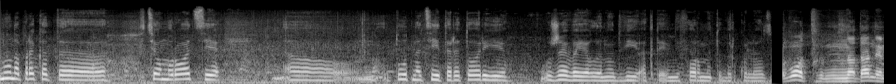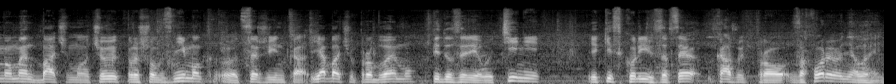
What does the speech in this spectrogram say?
Ну, наприклад, е, в цьому році е, ну, тут на цій території вже виявлено дві активні форми туберкульозу. От на даний момент бачимо, чоловік пройшов знімок, е, це жінка. Я бачу проблему, підозрілу тіні, які скоріш за все кажуть про захворювання легень.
